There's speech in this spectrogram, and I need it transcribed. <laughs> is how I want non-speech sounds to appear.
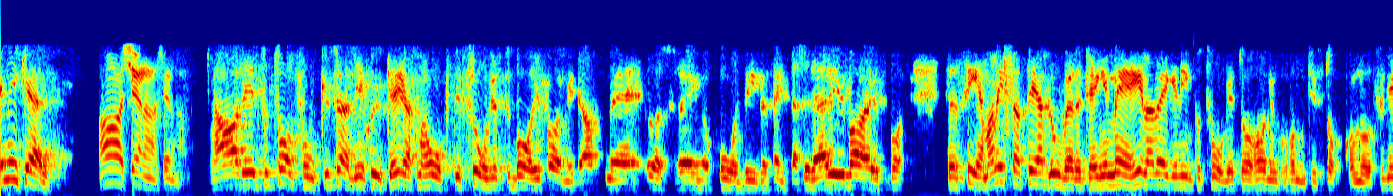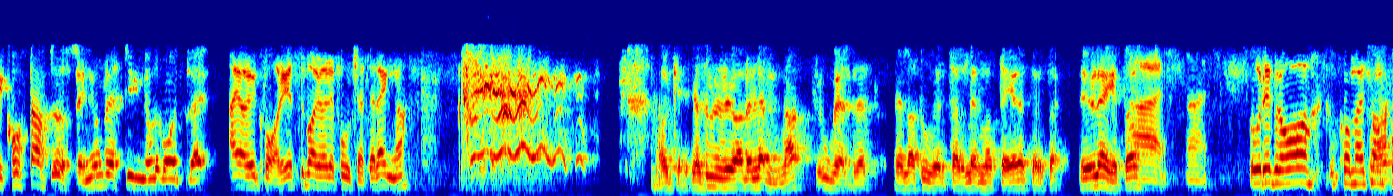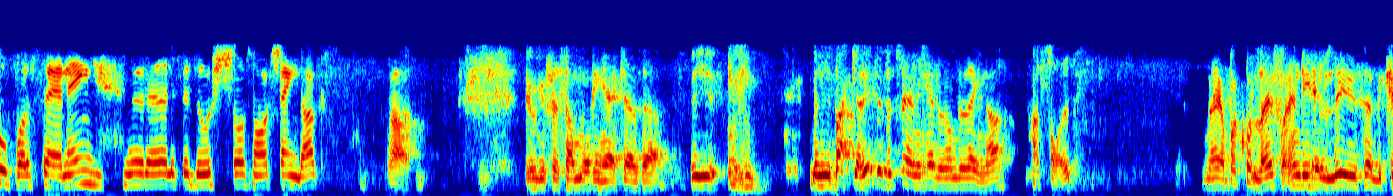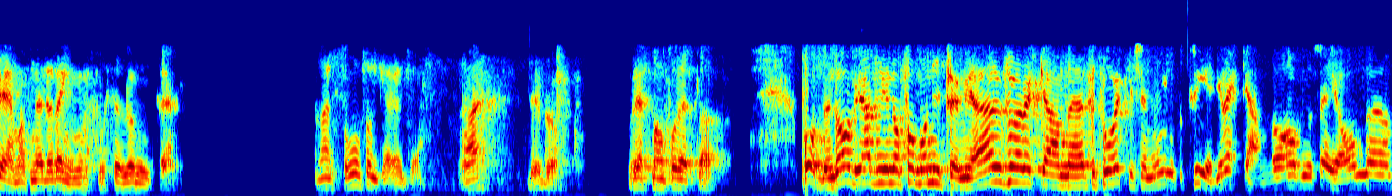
Hej Mikael! Ja, tjena, tjena. Ja, det är totalfokus här. Det sjuka är att man åkte från Göteborg i förmiddag med ösregn och hård vind och tänkte att det där är ju bara Göteborg. Sen ser man inte att det jävla ovädret hänger med hela vägen in på tåget och har nu kommit till Stockholm då. För det är konstant ösregn under ett dygn om det var inte det. Ja, jag är kvar i Göteborg och det fortsätter regna. <laughs> Okej, jag trodde du hade lämnat ovädret. Eller att ovädret hade lämnat dig rättare sagt. Hur är läget då? Nej, nej. Jo, det bra. Kommer från Ja. fotbollsträning. Nu är det lite dusch och snart sängdags. Ja. Det är ungefär samma ordning här kan jag säga. <clears throat> Men ni backar inte för träning även om det regnar? Vad sa du? Nej, jag bara kollar för en del är ju så här bekväma att när det regnar så ställer de in träning. Men så funkar det inte. Nej, det är bra. Rätt man på rätt plats. Podden då? Vi hade ju någon form av nypremiär förra veckan, eh, för två veckor sedan. Nu är inne på tredje veckan. Vad har vi att säga om, eh,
